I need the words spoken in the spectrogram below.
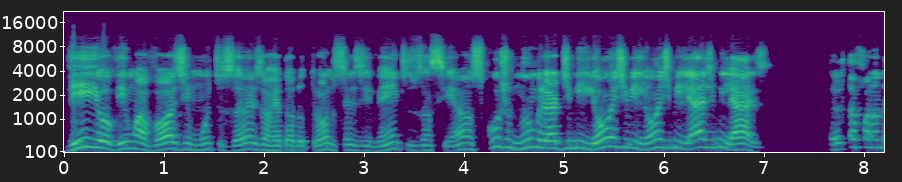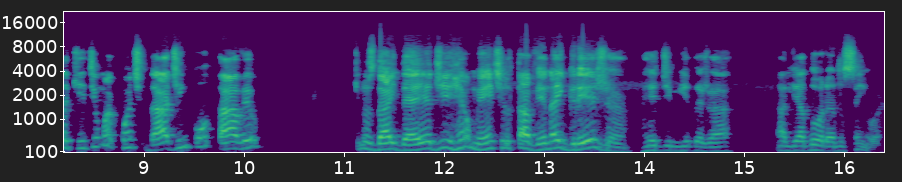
vi e ouvi uma voz de muitos anjos ao redor do trono, dos seres viventes, dos anciãos, cujo número era de milhões de milhões, de milhares de milhares. Então ele está falando aqui de uma quantidade incontável, que nos dá a ideia de realmente ele está vendo a igreja redimida já ali adorando o Senhor.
